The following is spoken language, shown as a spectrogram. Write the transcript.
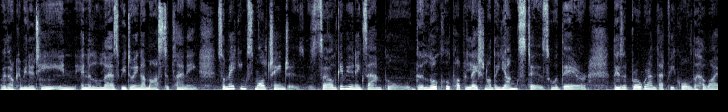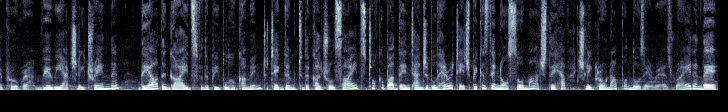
with our community in, in Alula as we're doing our master planning. So making small changes. So I'll give you an example. The local population or the youngsters who are there, there's a program that we call the Hawaii program where we actually train them. They are the guides for the people who come in to take them to the cultural sites, talk about the intangible heritage because they know so much. They have actually grown up on those areas, right? And they,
